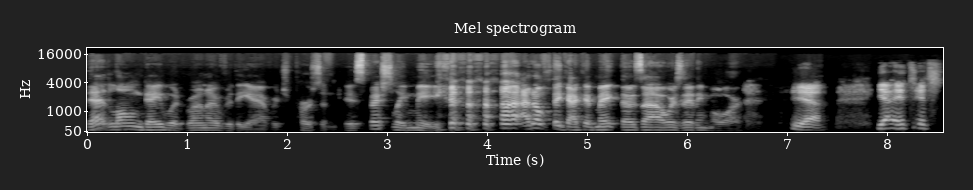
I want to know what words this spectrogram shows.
that long day would run over the average person especially me. I don't think i could make those hours anymore. Yeah, yeah, it's it's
